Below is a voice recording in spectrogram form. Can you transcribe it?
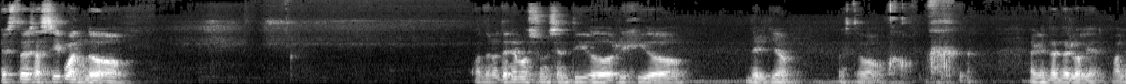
Esto es así cuando, cuando no tenemos un sentido rígido del yo. Esto hay que entenderlo bien, ¿vale?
